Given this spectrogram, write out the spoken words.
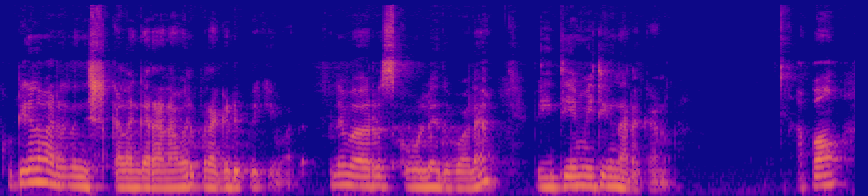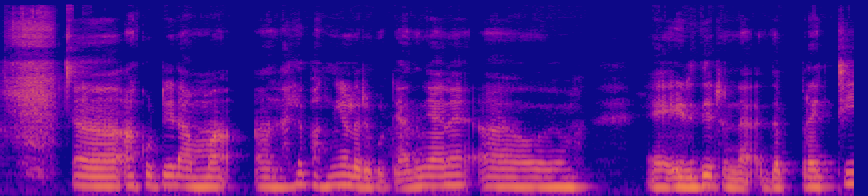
കുട്ടികൾ വളരെ നിഷ്കളങ്കരാണ്. അവർ പ്രകടിപ്പിക്കും അത്. പിന്നെ വേറൊരു സ്കൂളിൽ ഇതുപോലെ പി ടി എ മീറ്റിംഗ് നടക്കണം. അപ്പോൾ ആ കുട്ടിയുടെ അമ്മ നല്ല ഭംഗിയുള്ളൊരു കുട്ടി. അത് ഞാൻ എഴുതിയിട്ടുണ്ട്. ദ പ്രറ്റി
